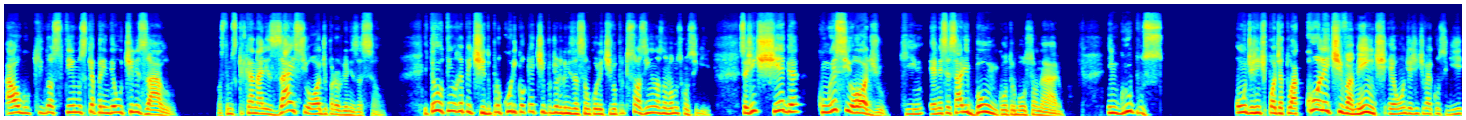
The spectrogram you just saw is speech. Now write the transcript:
algo que nós temos que aprender a utilizá-lo. Nós temos que canalizar esse ódio para a organização. Então eu tenho repetido, procure qualquer tipo de organização coletiva, porque sozinho nós não vamos conseguir. Se a gente chega com esse ódio que é necessário e bom contra o Bolsonaro, em grupos onde a gente pode atuar coletivamente é onde a gente vai conseguir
